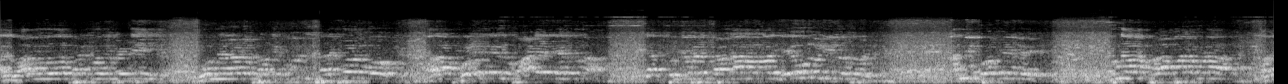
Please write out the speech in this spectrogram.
అది వారం రోజులు పది రోజులు పెట్టి మూడు నెలలు ప్రతి ఊరికి సరిపోదు అలా భోజనం వాడే లేకుండా ఇలా చుట్టుపక్కల తండాలలో ఏ ఊరు నీళ్ళు వస్తుంది? అన్ని భోజనమే ఉన్న వ్యాపారం కూడా మన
